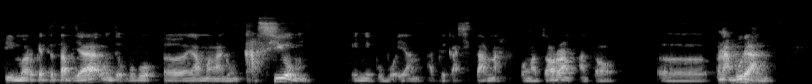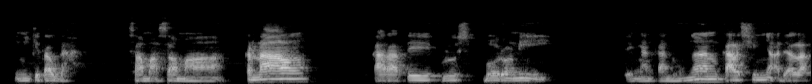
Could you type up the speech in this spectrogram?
di market tetap ya untuk pupuk uh, yang mengandung kalsium. Ini pupuk yang aplikasi tanah pengocoran atau uh, penaburan. Ini kita udah sama-sama kenal karate plus boroni dengan kandungan kalsiumnya adalah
